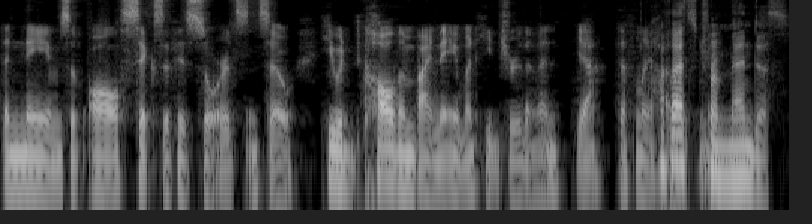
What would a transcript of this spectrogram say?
the names of all six of his swords, and so he would call them by name when he drew them. And yeah, definitely. Oh, that's tremendous.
